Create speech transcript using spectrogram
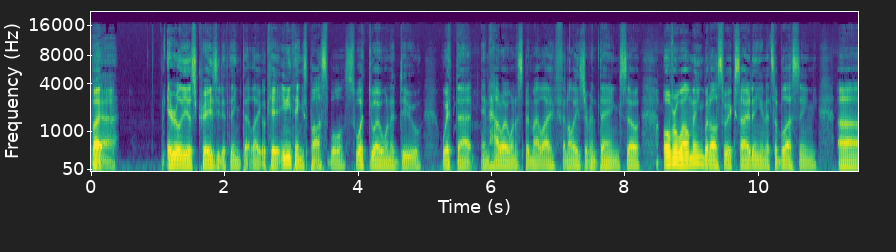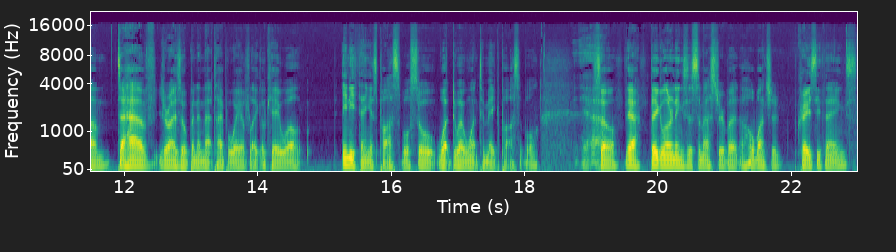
but yeah. It really is crazy to think that like okay anything's possible. So what do i want to do with that? And how do i want to spend my life? And all these different things. So overwhelming but also exciting and it's a blessing um, to have your eyes open in that type of way of like okay well anything is possible. So what do i want to make possible? Yeah. so yeah big learnings this semester but a whole bunch of crazy things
